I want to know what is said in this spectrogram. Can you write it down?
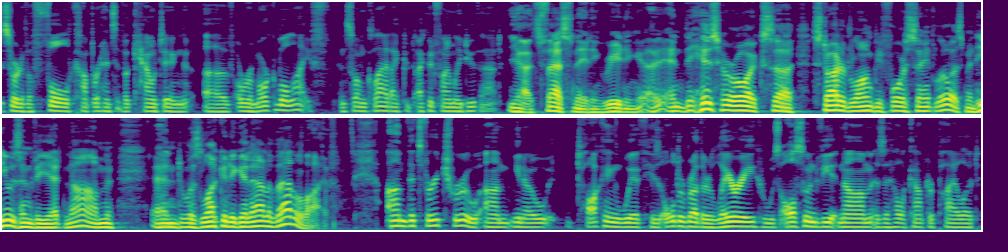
sort of a full, comprehensive accounting of a remarkable life. And so I'm glad I could I could finally do that. Yeah, it's fascinating reading. Uh, and his heroics uh, started long before St. Louis. I mean, he was in Vietnam and was lucky to get out of that alive. Um, that's very true. Um, you know, talking with his older brother Larry, who was also in Vietnam as a helicopter pilot.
